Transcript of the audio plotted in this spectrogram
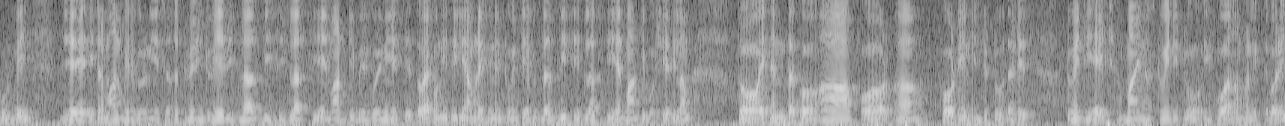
পূর্বেই যে এটার মান বের করে নিয়েছি, অর্থাৎ twenty a b plus bc plus c এই মানটি বের করে নিয়েছি। তো এখন ইজিলি আমরা এখানে twenty a b plus bc plus c এর মানটি বসিয়ে দিলাম। তো এখানে দেখো four fourteen into two that is twenty eight minus twenty two equal আমরা লিখতে পারি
